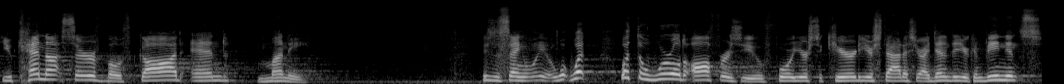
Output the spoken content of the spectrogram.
You cannot serve both God and money. Jesus is saying what, what the world offers you for your security, your status, your identity, your convenience,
